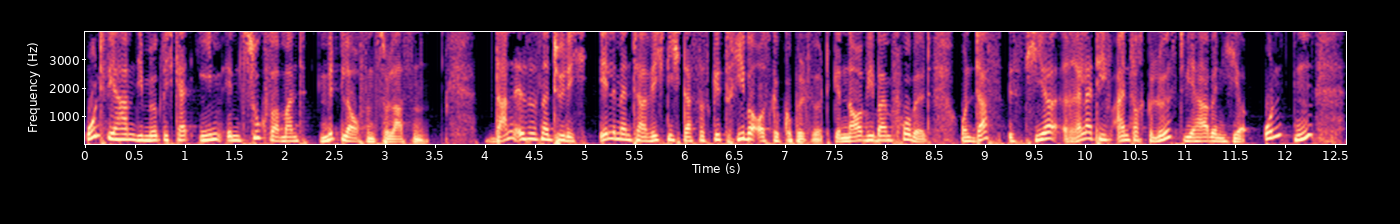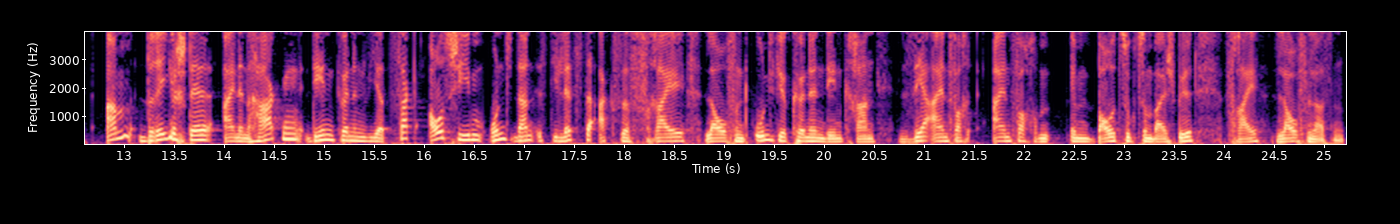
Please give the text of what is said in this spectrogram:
und wir haben die Möglichkeit, ihm im Zugverband mitlaufen zu lassen. Dann ist es natürlich elementar wichtig, dass das Getriebe ausgekuppelt wird, genau wie beim Vorbild. Und das ist hier relativ einfach gelöst. Wir haben hier unten am Drehgestell einen Haken, den können wir zack ausschieben und dann ist die letzte Achse frei laufend und wir können den Kran sehr einfach, einfach im Bauzug zum Beispiel frei laufen lassen.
